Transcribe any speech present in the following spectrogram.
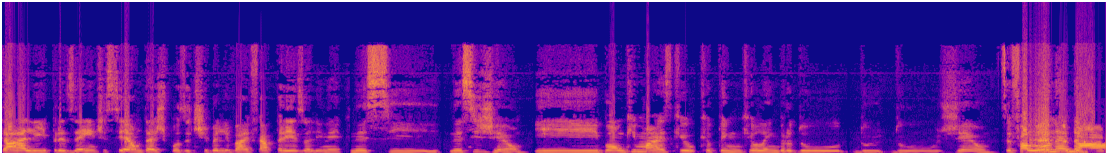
tá ali presente, se é um teste positivo, ele vai ficar preso ali né, nesse, nesse gel. E, bom, o que mais que eu, que eu tenho que eu lembro do, do, do gel? Você falou, é, né, da.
